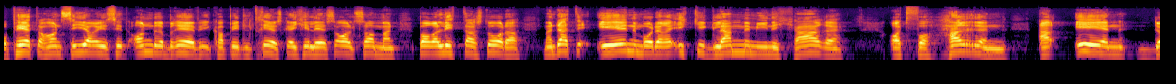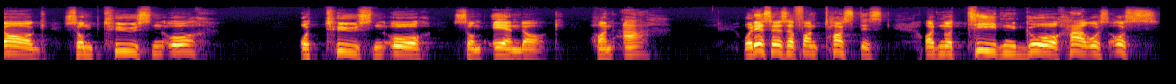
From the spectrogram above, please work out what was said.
Og Peter han sier i sitt andre brev i kapittel 3 Jeg skal ikke lese alt sammen, bare litt der står det. Men dette ene må dere ikke glemme, mine kjære, at for Herren er én dag som tusen år, og tusen år som én dag. Han er. Og det som er så fantastisk, at når tiden går her hos oss,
